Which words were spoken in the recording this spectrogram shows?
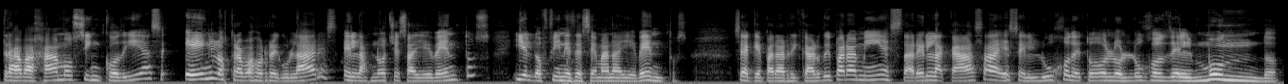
trabajamos cinco días en los trabajos regulares, en las noches hay eventos y en los fines de semana hay eventos. O sea que para Ricardo y para mí estar en la casa es el lujo de todos los lujos del mundo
